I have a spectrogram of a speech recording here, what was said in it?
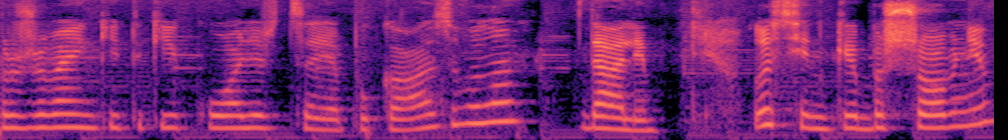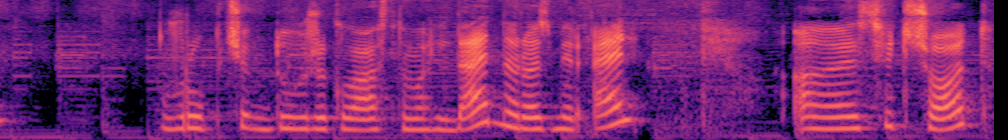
Рожевенький такий колір, це я показувала. Далі лосінки безшовні. В рубчик дуже класно виглядають на розмір L. Е, Світшот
